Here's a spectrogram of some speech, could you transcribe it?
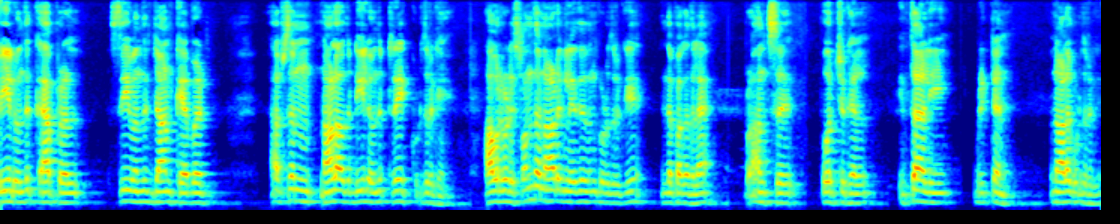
பியில் வந்து கேப்ரல் சி வந்து ஜான் கேபர்ட் ஆப்ஷன் நாலாவது டியில் வந்து ட்ரேக் கொடுத்துருக்கேன். அவர்களுடைய சொந்த நாடுகள் எது எதுன்னு கொடுத்துருக்கு இந்த பக்கத்தில். பிரான்ஸு போர்ச்சுகல் இத்தாலி பிரிட்டன் நாளை கொடுத்துருக்கு.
